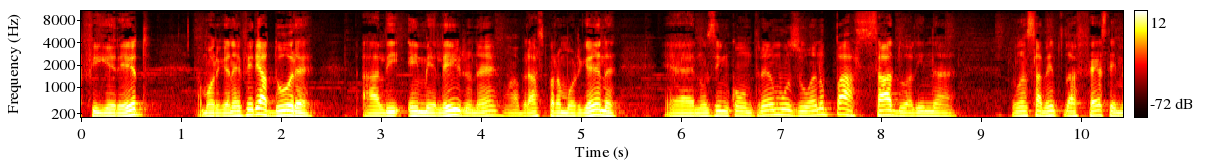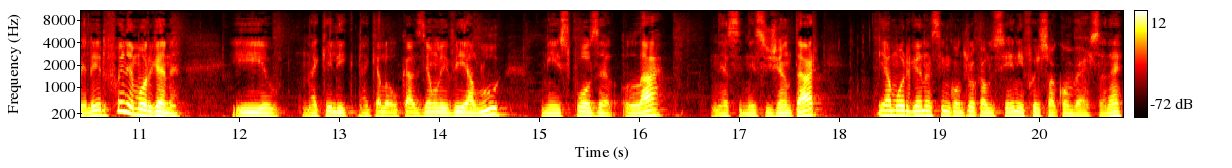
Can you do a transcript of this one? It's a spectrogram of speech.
Figueiredo, a Morgana é vereadora ali em Meleiro, né? Um abraço para a Morgana. É, nos encontramos o ano passado ali na, no lançamento da festa em Meleiro. Foi, né, Morgana? E eu, naquele, naquela ocasião, levei a Lu, minha esposa, lá, nesse, nesse jantar. E a Morgana se encontrou com a Luciene e foi só conversa, né?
